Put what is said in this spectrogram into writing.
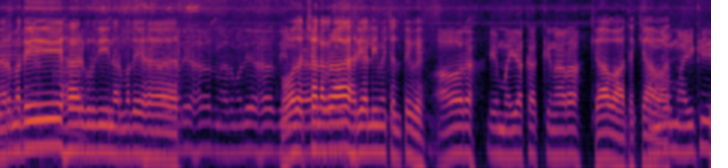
नर्मदे हर गुरु जी नर्मदे हर। नर्मदे हर नर्मदे हर बहुत अच्छा लग रहा है हरियाली में चलते हुए। और ये मैया का किनारा। क्या बात है क्या बात। माई की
